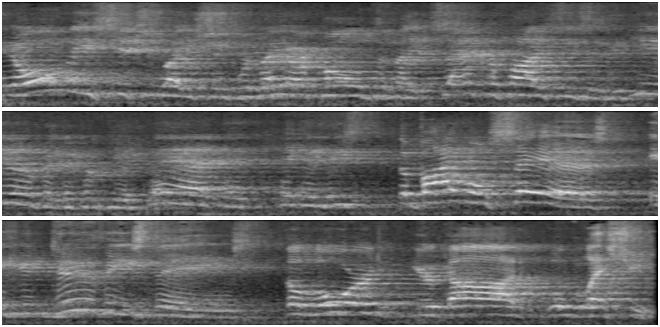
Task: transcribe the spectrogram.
In all these situations where they are called to make sacrifices and to give and to forgive and, and, and these, the Bible says if you do these things, the Lord your God will bless you.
